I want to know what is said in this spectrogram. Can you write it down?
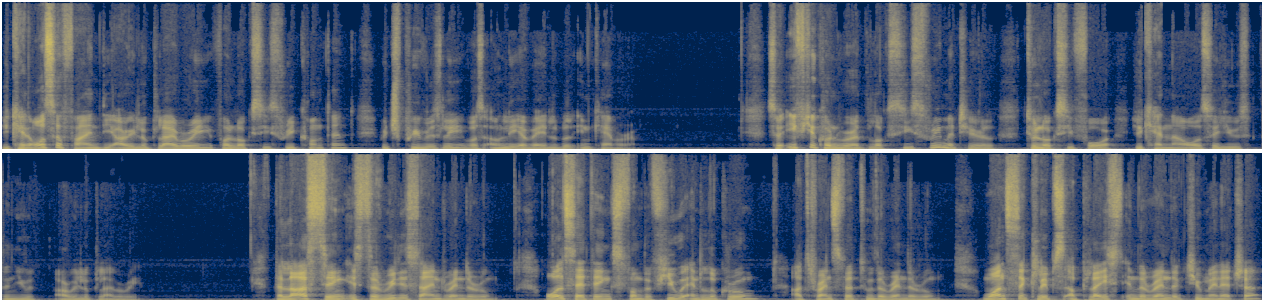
You can also find the ARRI look library for LogC 3 content, which previously was only available in camera. So if you convert LogC 3 material to LogC 4, you can now also use the new ARRI look library. The last thing is the redesigned render room. All settings from the view and look room are transferred to the render room. Once the clips are placed in the render queue manager,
